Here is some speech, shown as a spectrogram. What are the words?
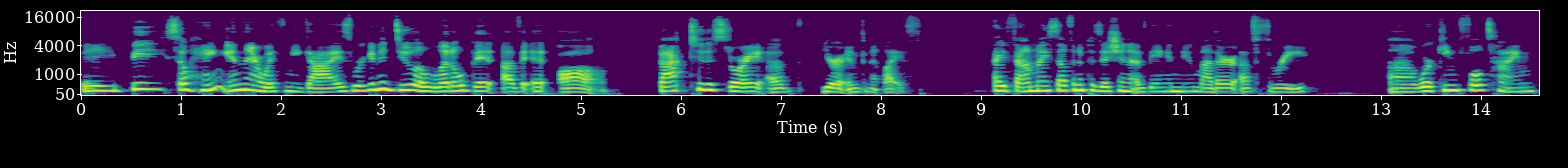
baby. So hang in there with me, guys. We're going to do a little bit of it all. Back to the story of your infinite life. I found myself in a position of being a new mother of three, uh, working full time,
